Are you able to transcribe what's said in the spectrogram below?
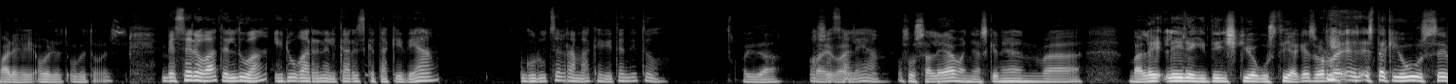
bare, hobeto, ez? Bezero bat, heldua, irugarren elkarrizketak idea, gurutze gramak egiten ditu? hoi da. Oso Bai, bai. zalea. Oso zalea, baina azkenean, ba, ba le, leire egite izkio guztiak, ez? Horre, ez, ez dakigu ze,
